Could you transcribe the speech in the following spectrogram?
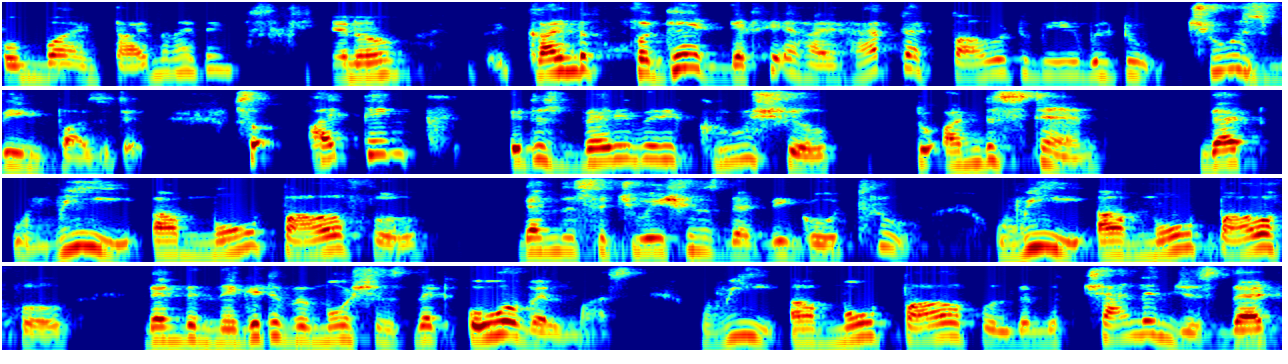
Pumbaa and Timon, I think, you know, kind of forget that, hey, I have that power to be able to choose being positive. So I think it is very, very crucial to understand that we are more powerful than the situations that we go through. We are more powerful than the negative emotions that overwhelm us. We are more powerful than the challenges that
